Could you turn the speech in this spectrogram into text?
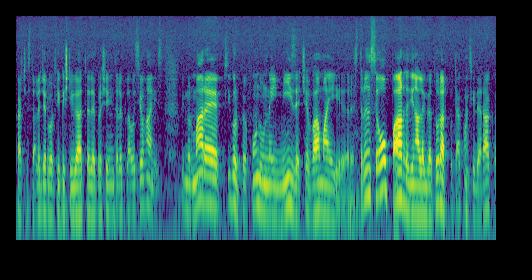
că aceste alegeri vor fi câștigate de președintele Claus Iohannis. Prin urmare, sigur, pe fondul unei mize ceva mai restrânse, o parte din alegători ar putea considera că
